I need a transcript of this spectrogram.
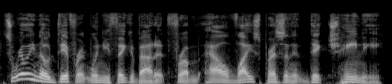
It's really no different when you think about it from how Vice President Dick Cheney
